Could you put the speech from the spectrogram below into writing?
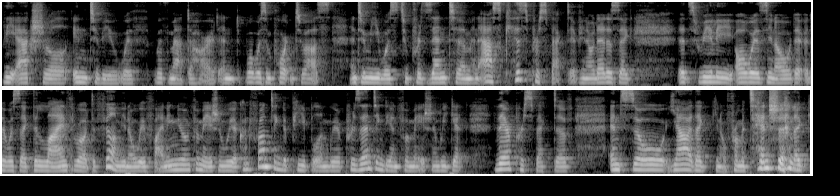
the actual interview with with Matt DeHart and what was important to us and to me was to present him and ask his perspective. You know that is like it's really always you know there, there was like the line throughout the film. You know we're finding new information we are confronting the people and we're presenting the information. We get their perspective and so, yeah, like, you know, from attention, like,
